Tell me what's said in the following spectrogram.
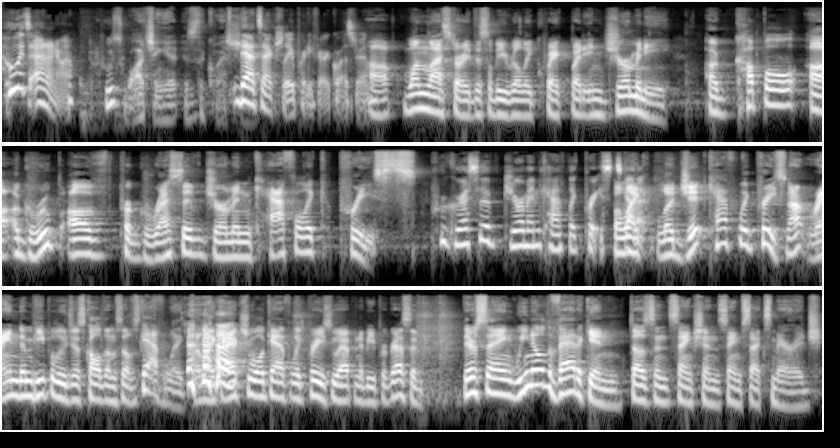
Who is? I don't know. Who's watching it is the question. That's actually a pretty fair question. Uh, one last story. This will be really quick, but in Germany, a couple, uh, a group of progressive German Catholic priests, Progressive German Catholic priests. but Got like it. legit Catholic priests, not random people who just call themselves Catholic, but like actual Catholic priests who happen to be progressive. They're saying, we know the Vatican doesn't sanction same sex marriage,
